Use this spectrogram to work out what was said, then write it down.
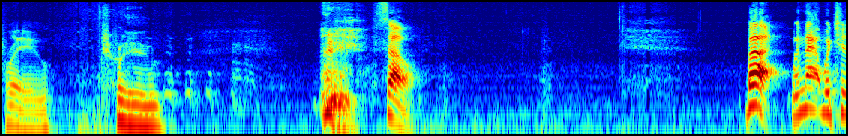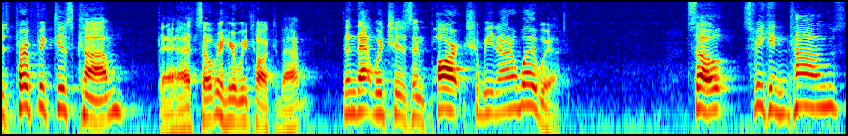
True. True. so, But when that which is perfect is come, that's over here we talked about, then that which is in part shall be done away with. So, speaking in tongues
